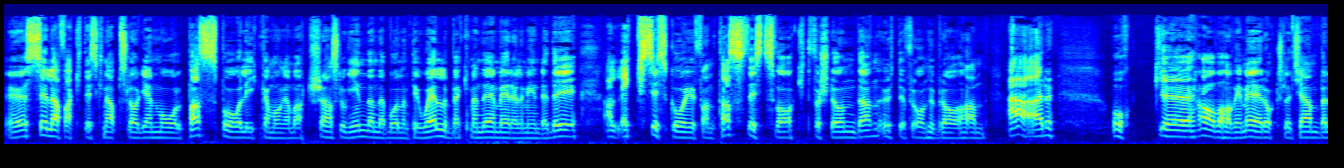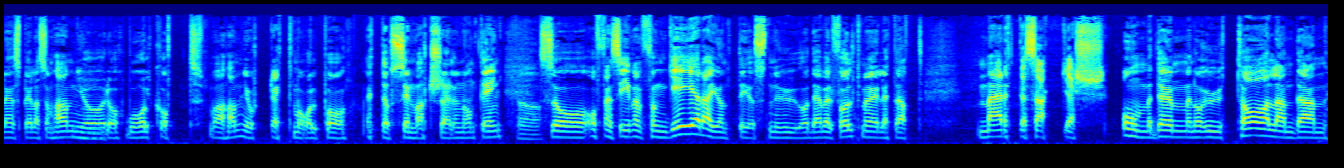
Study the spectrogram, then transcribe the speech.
Eh, Özil har faktiskt knappt slagit en målpass på lika många matcher. Han slog in den där bollen till Welbeck men det är mer eller mindre det. Alexis går ju fantastiskt svagt för stunden utifrån hur bra han är. Och ja, vad har vi mer? Oxlade Chamberlain spelar som han gör och Walcott, vad har han gjort? Ett mål på ett dussin matcher eller någonting. Så offensiven fungerar ju inte just nu och det är väl fullt möjligt att Mertesackers omdömen och uttalanden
